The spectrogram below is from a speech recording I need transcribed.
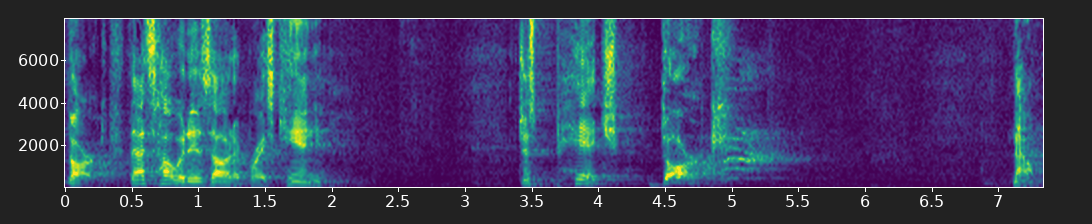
dark. That's how it is out at Bryce Canyon. Just pitch dark. Now,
